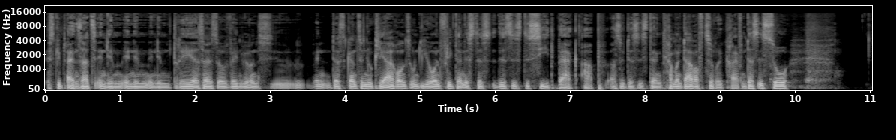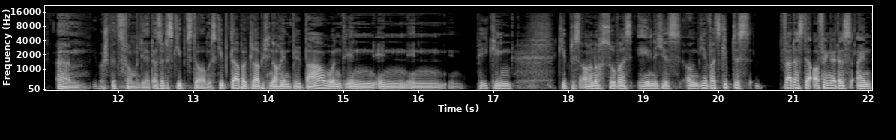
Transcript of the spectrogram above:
Es gibt einen Satz in dem, in dem, in dem Dreh, das heißt wenn wir uns, wenn das ganze Nukleare uns um die Ohren fliegt, dann ist das, das ist the seed backup. Also das ist, dann kann man darauf zurückgreifen. Das ist so, ähm, überspitzt formuliert. Also das gibt's da oben. Es gibt aber, glaube ich, noch in Bilbao und in, in, in, in Peking gibt es auch noch sowas ähnliches. Und jedenfalls gibt es, war das der Aufhänger, dass ein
